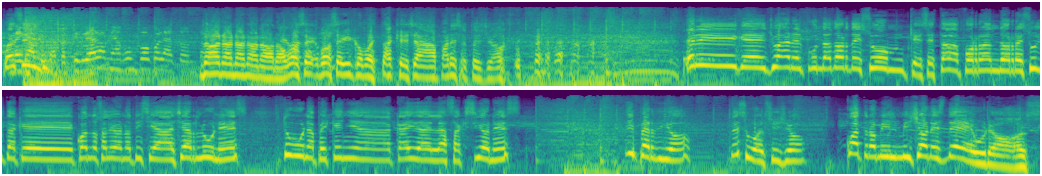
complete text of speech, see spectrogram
Pues Venga, sí. pues a partir de ahora me hago un poco la tonta. No, no, no, no, no, no. Vos, se- seguís como estás, que ya para eso estoy yo. Eric Joan, el fundador de Zoom, que se estaba forrando, resulta que cuando salió la noticia ayer lunes, tuvo una pequeña caída en las acciones y perdió de su bolsillo 4 mil millones de euros.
